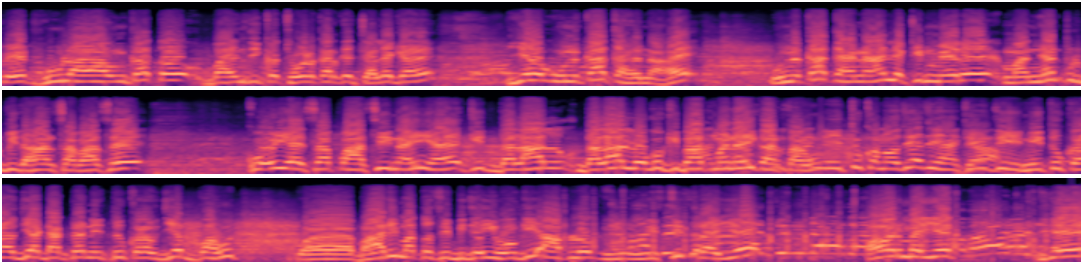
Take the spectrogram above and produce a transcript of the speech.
पेट फूल आया उनका तो बहन जी को छोड़ करके चले गए। ये उनका कहना है उनका कहना है लेकिन मेरे मंझनपुर विधानसभा से कोई ऐसा पासी नहीं है कि दलाल दलाल लोगों की बात मैं नहीं करता हूँ। नीतू कनौजिया जी हैं जी जी नीतू कनौजिया डॉक्टर नीतू कनौजिया बहुत भारी मतों से विजयी होगी। आप लोग निश्चित रहिए। और मैं ये ये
